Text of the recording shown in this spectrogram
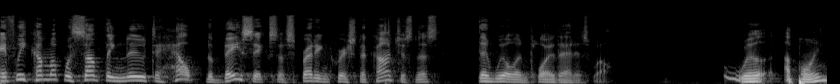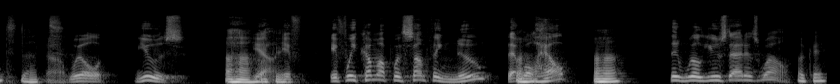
If we come up with something new to help the basics of spreading Krishna consciousness, then we'll employ that as well. We'll appoint that. Uh, we'll use, Ajá, yeah. ok. If if we come up with something new that will help, Ajá, then we'll use that as well. ok.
